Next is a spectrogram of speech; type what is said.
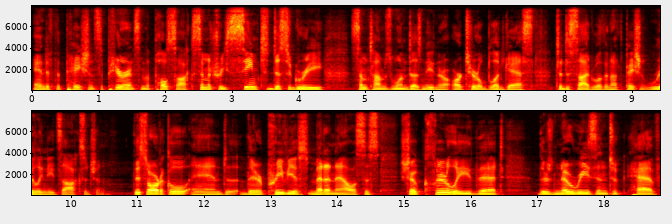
and if the patient's appearance and the pulse oximetry seem to disagree, sometimes one does need an arterial blood gas to decide whether or not the patient really needs oxygen. This article and their previous meta analysis show clearly that there's no reason to have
